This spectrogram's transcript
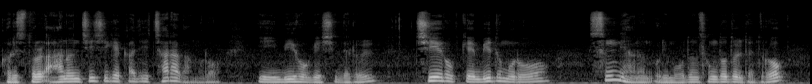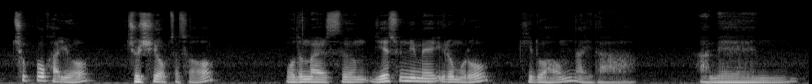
그리스도를 아는 지식에까지 자라감으로 이 미혹의 시대를 지혜롭게 믿음으로 승리하는 우리 모든 성도들 되도록 축복하여 주시옵소서 모든 말씀 예수님의 이름으로 기도하옵나이다. 아멘.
